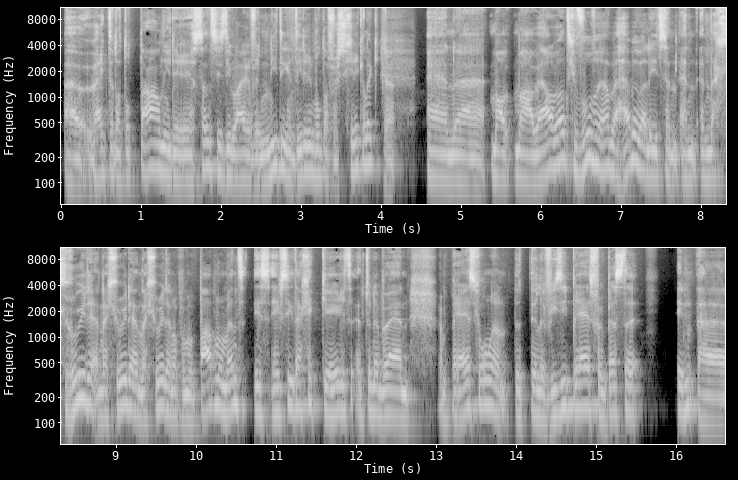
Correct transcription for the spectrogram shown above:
eh, werkte dat totaal niet. De recensies die waren vernietigend. Iedereen vond dat verschrikkelijk. Ja. En, eh, maar, maar wel, wel het gevoel van, ja, we hebben wel iets. En, en, en dat groeide en dat groeide en dat groeide. En op een bepaald moment is, heeft zich dat gekeerd. En toen hebben wij een, een prijs gewonnen, de televisieprijs voor beste... In, eh,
